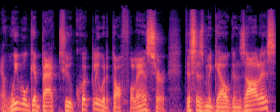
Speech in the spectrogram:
and we will get back to you quickly with a thoughtful answer. This is Miguel Gonzalez,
